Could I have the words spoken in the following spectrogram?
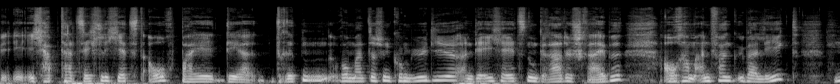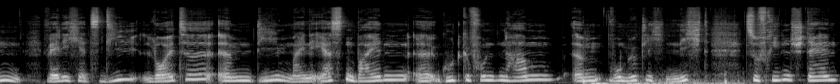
ich habe tatsächlich jetzt auch bei der dritten romantischen Komödie, an der ich ja jetzt nun gerade schreibe, auch am Anfang überlegt, hm, werde ich jetzt die Leute, ähm, die meine ersten beiden äh, gut gefunden haben, ähm, womöglich nicht zufriedenstellen,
